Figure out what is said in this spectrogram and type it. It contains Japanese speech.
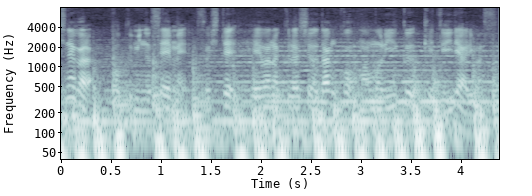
しながら国民の生命そして平和な暮らしを断固守り抜く決意であります。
